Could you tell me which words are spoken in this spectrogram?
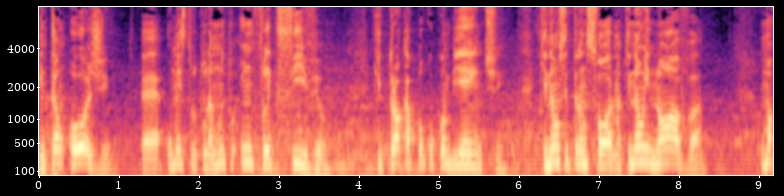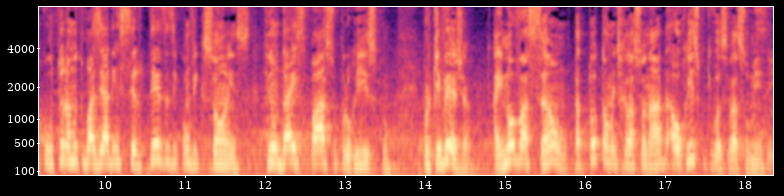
Então, hoje, é uma estrutura muito inflexível, que troca pouco com o ambiente, que não se transforma, que não inova. Uma cultura muito baseada em certezas e convicções, que não dá espaço para o risco. Porque, veja, a inovação está totalmente relacionada ao risco que você vai assumir. Sim.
